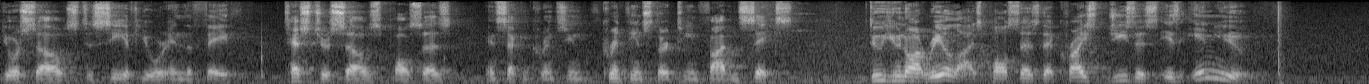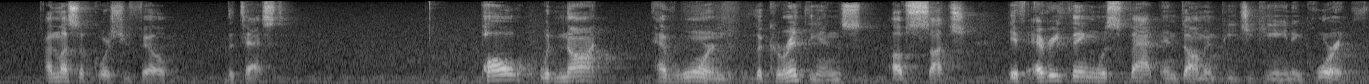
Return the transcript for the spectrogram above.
yourselves to see if you are in the faith. Test yourselves, Paul says in 2 Corinthians 13 5 and 6. Do you not realize, Paul says, that Christ Jesus is in you? Unless, of course, you fail the test. Paul would not have warned the Corinthians of such if everything was fat and dumb and peachy keen in Corinth.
